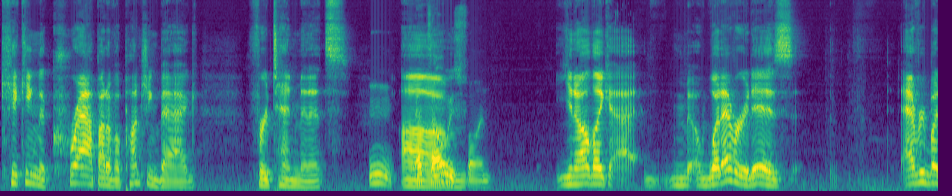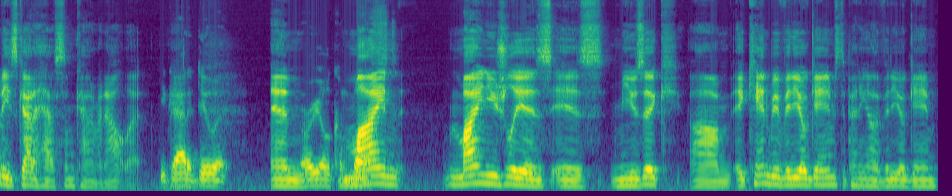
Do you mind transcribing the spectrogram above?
kicking the crap out of a punching bag for 10 minutes. That's Um, always fun. You know, like uh, whatever it is, everybody's got to have some kind of an outlet. You got to do it. And Or you'll combust. mine mine usually is is music. Um, it can be video games depending on the video game.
